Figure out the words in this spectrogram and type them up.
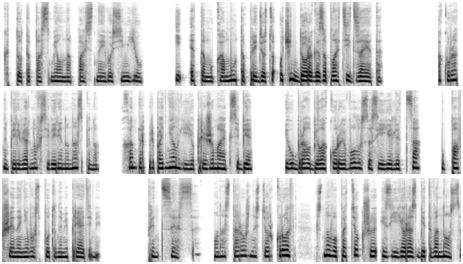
Кто-то посмел напасть на его семью, и этому кому-то придется очень дорого заплатить за это. Аккуратно перевернув Северину на спину, Хантер приподнял ее, прижимая к себе, и убрал белокурые волосы с ее лица, упавшие на него спутанными прядями. Принцесса. Он осторожно стер кровь, снова потекшую из ее разбитого носа.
